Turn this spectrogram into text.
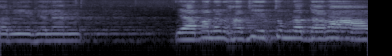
দাঁড়িয়ে গেলেন। ইয়ামানের হাজি, তোমরা দাঁড়াও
